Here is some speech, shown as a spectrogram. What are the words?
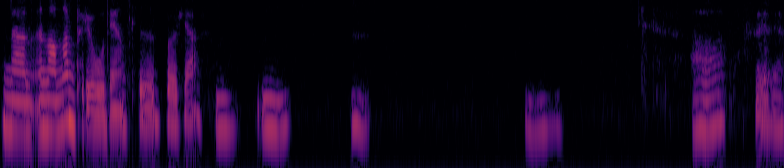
när en annan period i ens liv börjar. Mm. Mm. mm. mm. Ja, så är det.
